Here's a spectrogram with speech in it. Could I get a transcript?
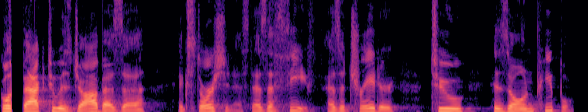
goes back to his job as a extortionist, as a thief, as a traitor to his own people?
